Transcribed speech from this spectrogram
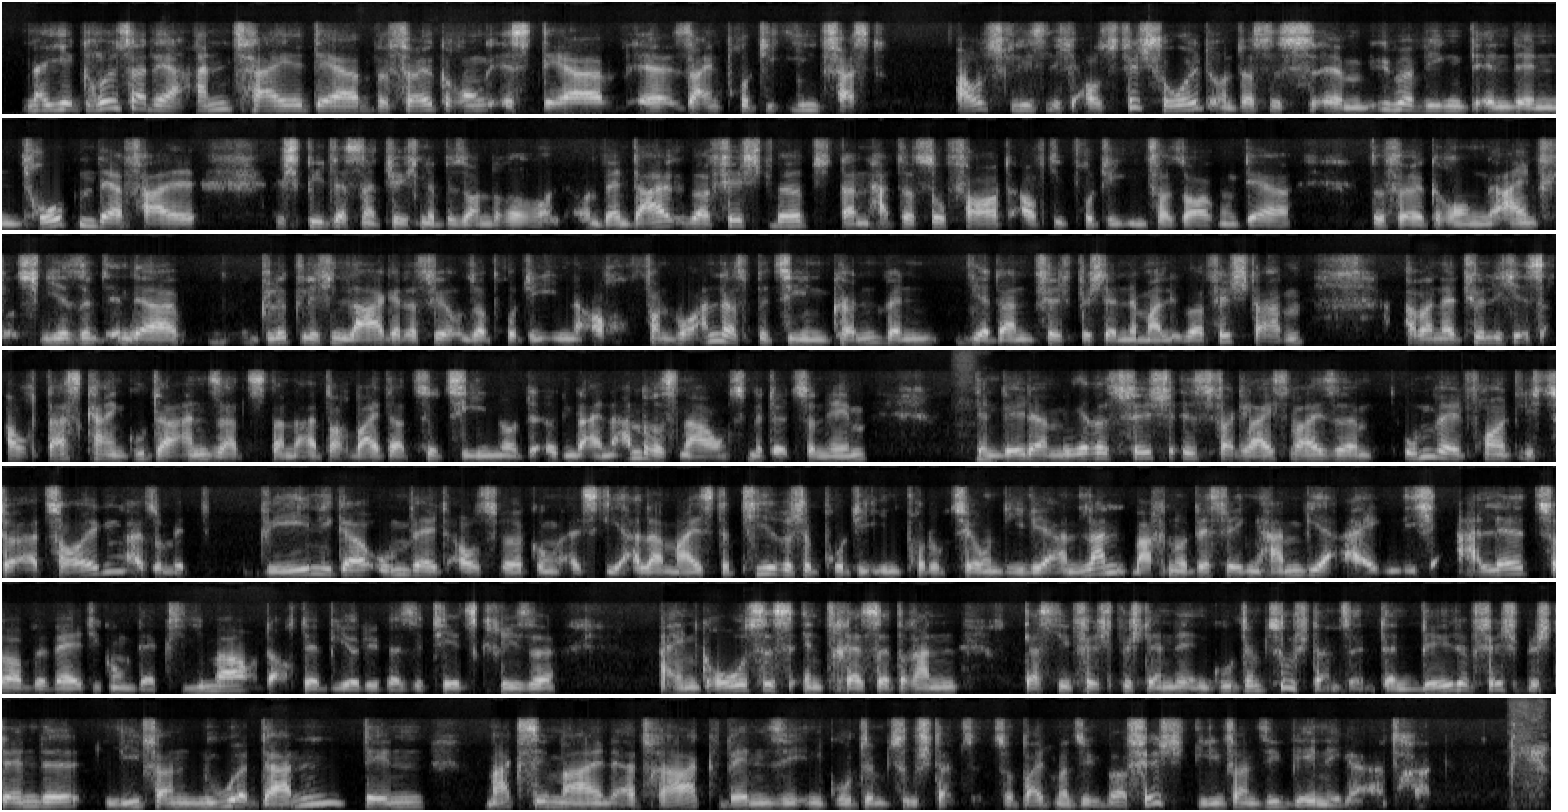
Na, je größer der Anteil der Bevölkerung ist, der äh, sein Protein fast ausschließlich aus Fisch holt, und das ist ähm, überwiegend in den Tropen der Fall, spielt das natürlich eine besondere Rolle. Und wenn da überfischt wird, dann hat das sofort auf die Proteinversorgung der Bevölkerung Einfluss. Wir sind in der glücklichen Lage, dass wir unser Protein auch von woanders beziehen können, wenn wir dann Fischbestände mal überfischt haben. Aber natürlich ist auch das kein guter Ansatz, dann einfach weiterzuziehen und irgendein anderes Nahrungsmittel zu nehmen. Denn wilder Meeresfisch ist vergleichsweise umweltfreundlich zu erzeugen, also mit weniger Umweltauswirkungen als die allermeiste tierische Proteinproduktion, die wir an Land machen. Und deswegen haben wir eigentlich alle zur Bewältigung der Klima- und auch der Biodiversitätskrise ein großes Interesse daran, dass die Fischbestände in gutem Zustand sind. Denn wilde Fischbestände liefern nur dann den maximalen Ertrag, wenn sie in gutem Zustand sind. Sobald man sie überfischt, liefern sie weniger Ertrag.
